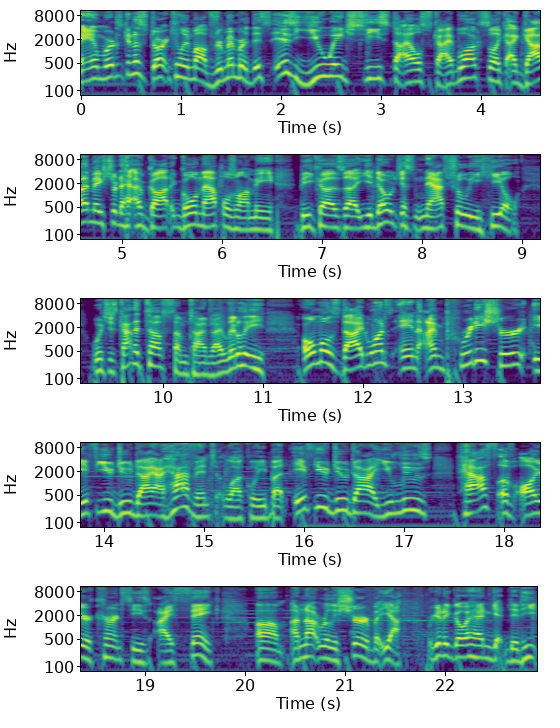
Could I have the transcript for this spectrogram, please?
and we're just going to start killing mobs. Remember, this is UHC style skyblock. So like I got to make sure to have got golden apples on me because uh, you don't just naturally heal which is kind of tough sometimes. I literally almost died once, and I'm pretty sure if you do die, I haven't, luckily, but if you do die, you lose half of all your currencies, I think. Um, I'm not really sure, but yeah, we're gonna go ahead and get. Did he?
